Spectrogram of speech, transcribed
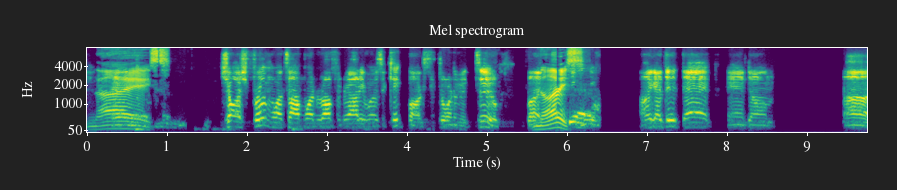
Nice. And, Josh Frum one time won Rough and Rowdy when it was a kickboxing tournament too. But nice. Yeah, like I did that and um uh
